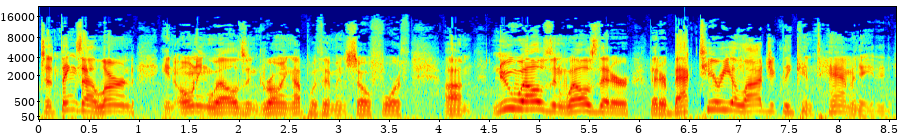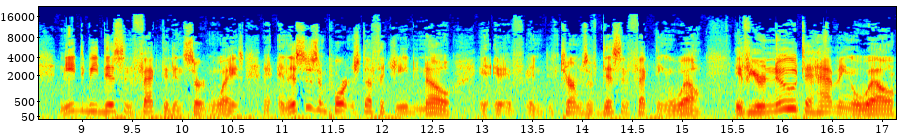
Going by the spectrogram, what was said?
so things I learned in owning wells and growing up with them and so forth. Um, new wells and wells that are that are bacteriologically contaminated need to be disinfected in certain ways. And, and this is important stuff that you need to know if, in terms of disinfecting a well. If you're new to having a well,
